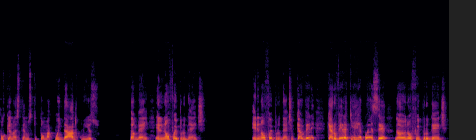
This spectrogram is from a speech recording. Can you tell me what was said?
porque nós temos que tomar cuidado com isso também. Ele não foi prudente. Ele não foi prudente. Quero ver ele, quero ver ele aqui reconhecer. Não, eu não fui prudente.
